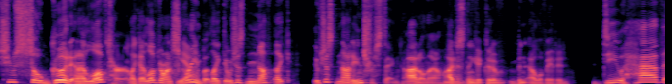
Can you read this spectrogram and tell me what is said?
She was so good, and I loved her. Like I loved her on Yeah. screen, but like there was just nothing. Like it was just not interesting. I don't know. I just think it could have been elevated. Do you have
